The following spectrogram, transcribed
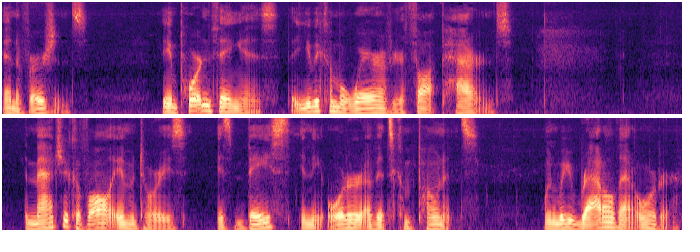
and aversions. The important thing is that you become aware of your thought patterns. The magic of all inventories is based in the order of its components. When we rattle that order,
